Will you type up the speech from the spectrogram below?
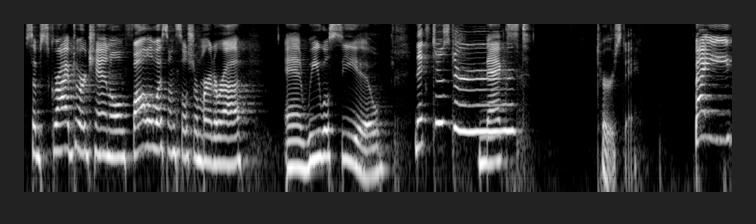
subscribe to our channel, follow us on Social Murderer, and we will see you Next Tuesday. next Thursday. Bye.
